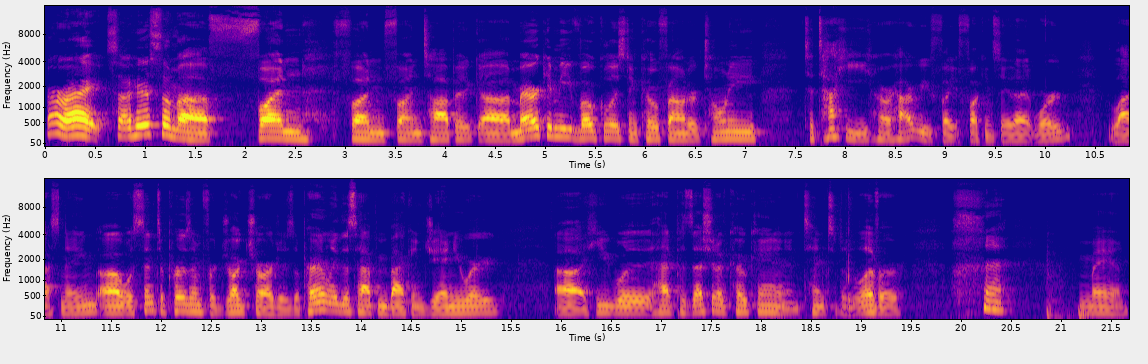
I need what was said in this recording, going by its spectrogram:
All right, so here's some uh, fun, fun, fun topic. Uh, American Me vocalist and co-founder Tony Tatahi, or however you fucking say that word, last name, uh, was sent to prison for drug charges. Apparently, this happened back in January. Uh, he was had possession of cocaine and intent to deliver. Man.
